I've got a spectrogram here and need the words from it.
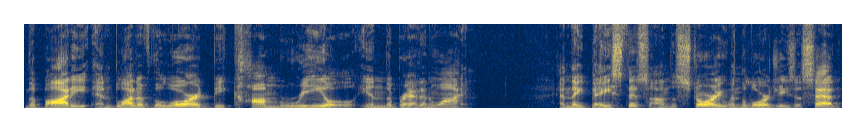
the body and blood of the Lord become real in the bread and wine. And they base this on the story when the Lord Jesus said,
